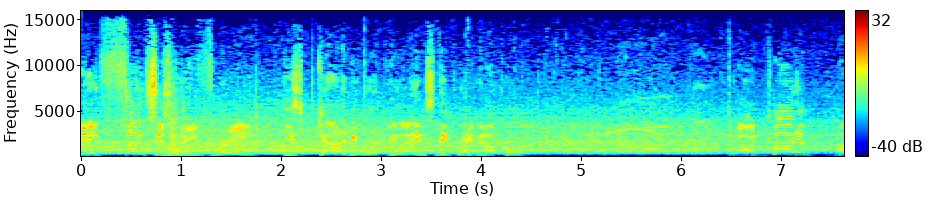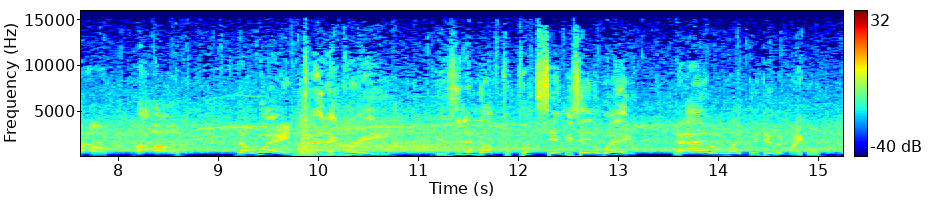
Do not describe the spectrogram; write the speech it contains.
And he fights his way free. He's got to be working on instinct right now, Cole. Oh, caught him. Uh-oh. Uh-oh. No way. Pedigree. Is it enough to put Sami Zayn away? That'll likely do it, Michael.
